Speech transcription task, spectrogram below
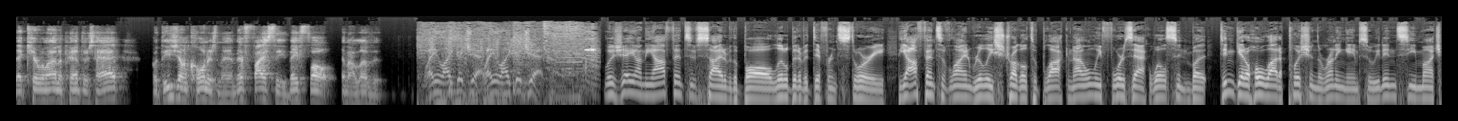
that Carolina Panthers had. But these young corners, man, they're feisty. They fought, and I love it. Play like a Jet. Play like a Jet. Leger on the offensive side of the ball, a little bit of a different story. The offensive line really struggled to block not only for Zach Wilson, but didn't get a whole lot of push in the running game, so we didn't see much.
